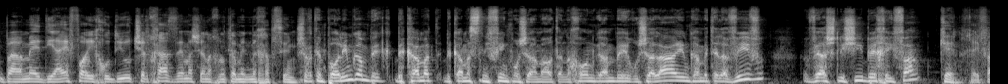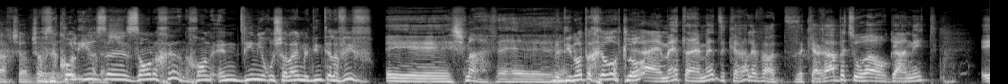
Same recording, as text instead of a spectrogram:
במדיה, איפה הייחודיות שלך, זה מה שאנחנו תמיד מחפשים. עכשיו, אתם פועלים גם בכ- בכמה, בכמה סניפים, כמו שאמרת, נכון? גם בירושלים, גם בתל אביב, והשלישי בחיפה. כן, חיפה עכשיו. עכשיו, זה אה, כל עיר. זה זון אחר, נכון? אין דין ירושלים לדין תל אביב. אה, שמע, זה... מדינות אחרות, לא? האמת, האמת, זה קרה לבד. זה קרה בצורה אורגנית. אה,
